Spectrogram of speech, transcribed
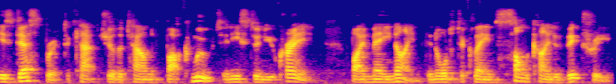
is desperate to capture the town of Bakhmut in eastern Ukraine by May 9th in order to claim some kind of victory.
